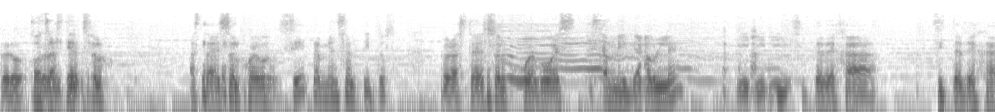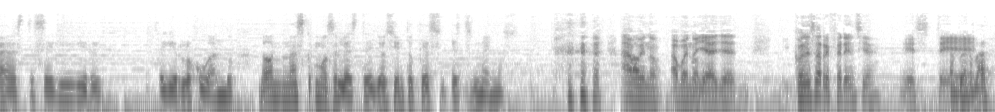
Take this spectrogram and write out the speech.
pero, pero hasta, eso, el- hasta eso el juego, sí, también saltitos, pero hasta eso el juego es, es amigable y, y, y sí te deja, sí te deja, este, seguir, seguirlo jugando. No, no es como Celeste, yo siento que es, es menos, Ah, bueno, ah, bueno, ya, ya. Con esa referencia, este. la verdad,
